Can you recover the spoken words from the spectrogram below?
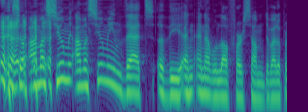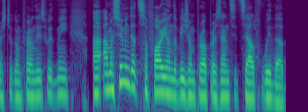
So I'm assuming I'm assuming that uh, the and, and I would love for some developers to confirm this with me. Uh, I'm assuming that Safari on the Vision Pro presents itself with a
